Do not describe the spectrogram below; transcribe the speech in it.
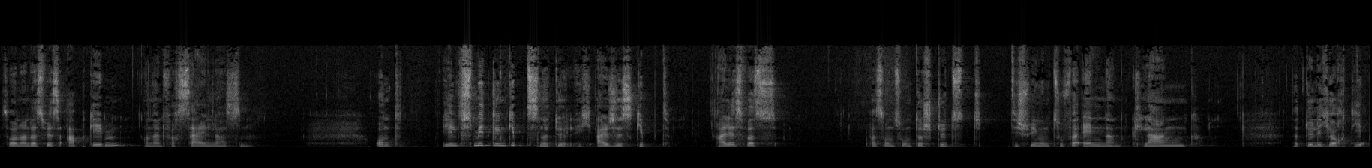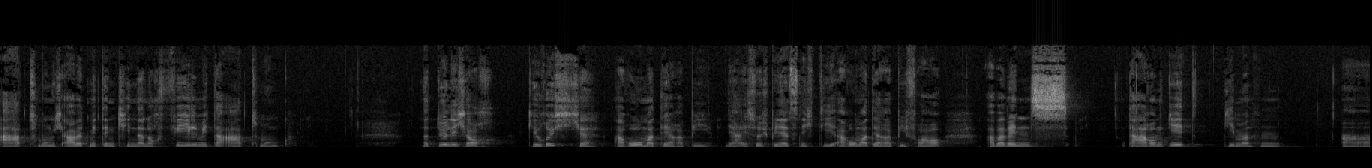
sondern dass wir es abgeben und einfach sein lassen. Und Hilfsmittel gibt es natürlich. Also es gibt alles, was, was uns unterstützt, die Schwingung zu verändern. Klang. Natürlich auch die Atmung. Ich arbeite mit den Kindern noch viel mit der Atmung. Natürlich auch Gerüche, Aromatherapie. Ja, also ich bin jetzt nicht die Aromatherapiefrau, aber wenn es darum geht, jemanden äh,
